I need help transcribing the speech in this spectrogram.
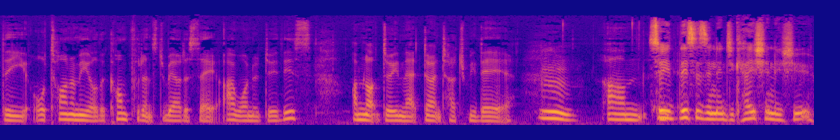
the autonomy or the confidence to be able to say, I want to do this. I'm not doing that. Don't touch me there. Mm. Um, so this is an education issue.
